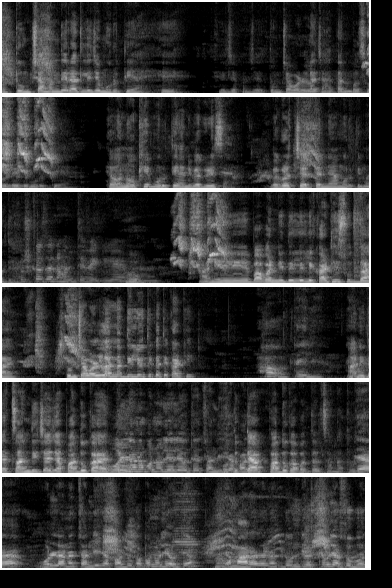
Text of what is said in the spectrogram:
पण तुमच्या मंदिरातली जी मूर्ती आहे हे हे जे म्हणजे तुमच्या वडिलाच्या हाताने बसवलेली मूर्ती आहे हे अनोखी मूर्ती आहे आणि वेगळीच आहे. वेगळंच चैतन्य या मूर्तीमध्ये आहे. पुष्कळ जण म्हणते वेगळी आहे हो. आणि बाबांनी दिलेली काठी सुद्धा आहे. तुमच्या वडिलांना दिली होती का ते काठी? हो ते आणि त्या चांदीच्या ज्या पादुका आहेत वडिलांना बनवलेले होते हो, चांदीच्या पादुका. त्या पादुकाबद्दल सांगा थोडं. त्या वडिलांना चांदीच्या पादुका बनवल्या होत्या. त्या महाराजांना दोन दिवस ठेवल्या सोबत.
